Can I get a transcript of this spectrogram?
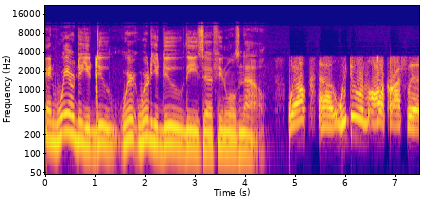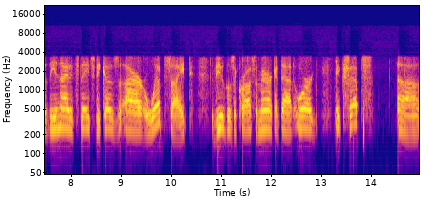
And where do you do where where do you do these uh, funerals now? Well, uh, we do them all across the, the United States because our website, buglesacrossamerica.org, accepts uh,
